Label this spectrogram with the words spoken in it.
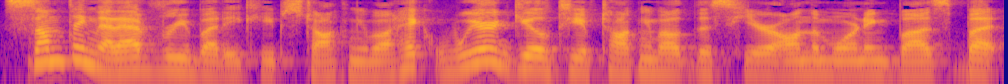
something that everybody keeps talking about. Heck, we're guilty of talking about this here on the Morning Buzz, but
